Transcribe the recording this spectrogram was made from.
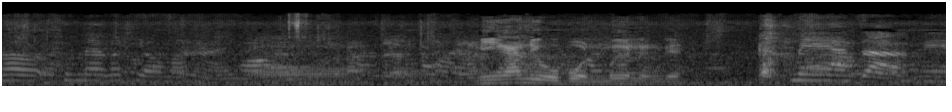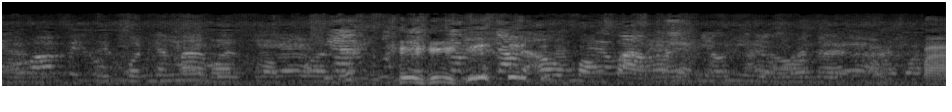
ก็คุณแม่ก็เที่ยวมาหาอยู่อ๋อมีงานอยู่อุบลมือหนึงเด้แม่จ้ะแม่เป็นคนกันมากเบิดครอบครัวเลยจะเอาของฝากมาให้พี่น้องที่น้องเลยป้า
